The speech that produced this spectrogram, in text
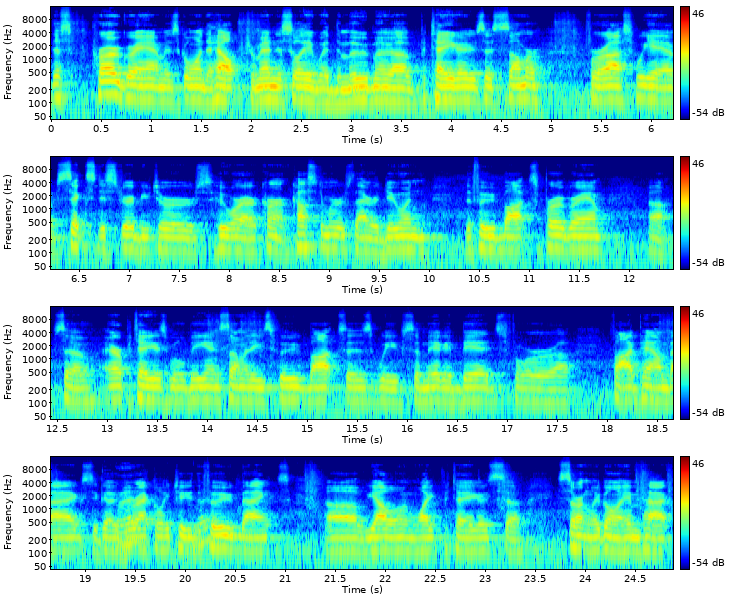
This program is going to help tremendously with the movement of potatoes this summer. For us, we have six distributors who are our current customers that are doing the food box program. Uh, So our potatoes will be in some of these food boxes. We've submitted bids for uh, five-pound bags to go Right. directly to the Right. food banks of yellow and white potatoes. So Certainly going to impact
